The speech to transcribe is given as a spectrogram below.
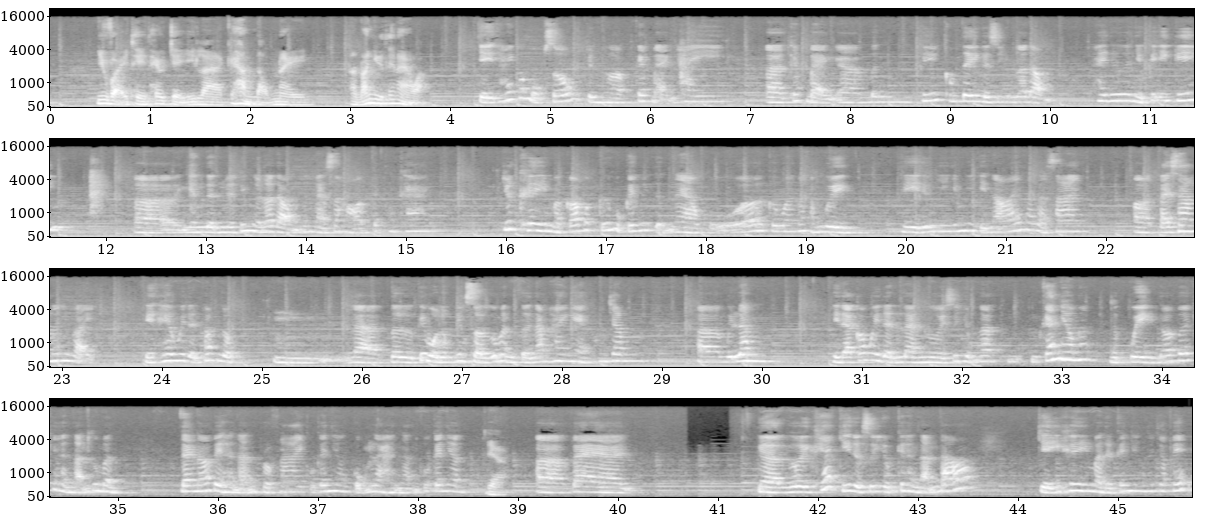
như vậy thì theo chị là cái hành động này uh, nó như thế nào ạ? Chị thấy có một số trường hợp các bạn hay uh, các bạn uh, bên phía công ty người sử dụng lao động hay đưa những cái ý kiến uh, nhận định về phía người lao động trên mạng xã hội một cách công khai trước khi mà có bất cứ một cái quyết định nào của cơ quan có thẩm quyền thì đương nhiên giống như chị nói nó là sai à, tại sao nó như vậy thì theo quy định pháp luật là từ cái bộ luật dân sự của mình từ năm 2015 thì đã có quy định là người sử dụng cá nhân được quyền đối với cái hình ảnh của mình đang nói về hình ảnh profile của cá nhân cũng là hình ảnh của cá nhân yeah. Dạ. à, và à, người khác chỉ được sử dụng cái hình ảnh đó chỉ khi mà được cá nhân nó cho phép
